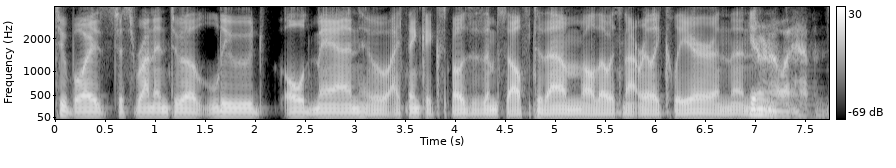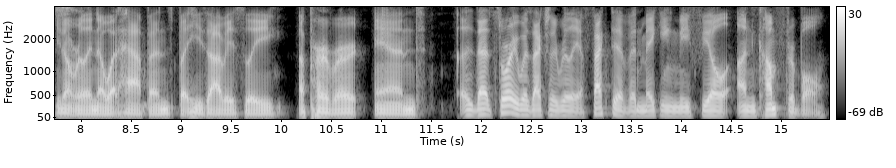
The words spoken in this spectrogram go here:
two boys just run into a lewd old man who I think exposes himself to them, although it's not really clear. And then You don't know what happens. you don't really know what happens, but he's obviously a pervert. And uh, that story was actually really effective in making me feel uncomfortable.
